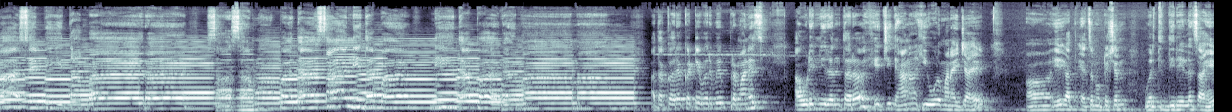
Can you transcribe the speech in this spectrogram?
कासे पीतांबर सा सा सा नि ध प नि ध प ग आता करकटेवर प्रमाणेच आवडी निरंतर ह्याची ध्यान ही ओळ म्हणायची आहे. हे याचं नोटेशन वरती दिलेलंच आहे.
